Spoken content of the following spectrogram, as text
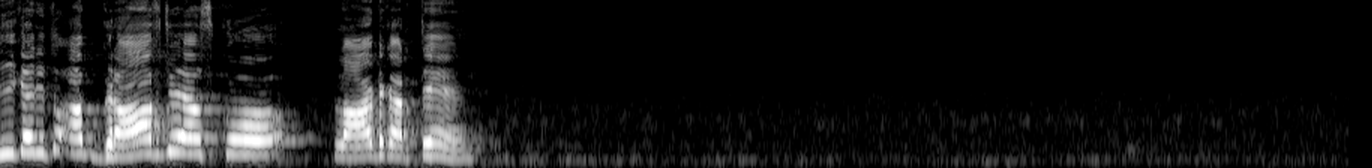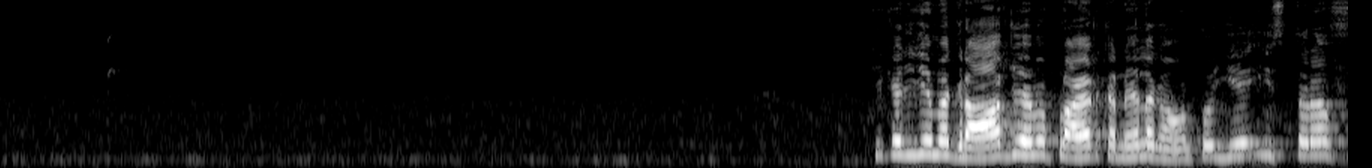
ठीक है जी तो अब ग्राफ जो है उसको प्लाट करते हैं। ठीक है जी, ये मैं ग्राफ जो है वो प्लाट करने लगा हूँ तो ये इस तरफ़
